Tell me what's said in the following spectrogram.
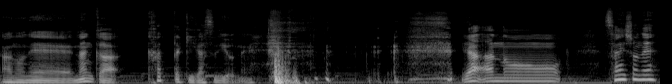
あのね、なんか、勝った気がするよね。いや、あのー最初ね、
